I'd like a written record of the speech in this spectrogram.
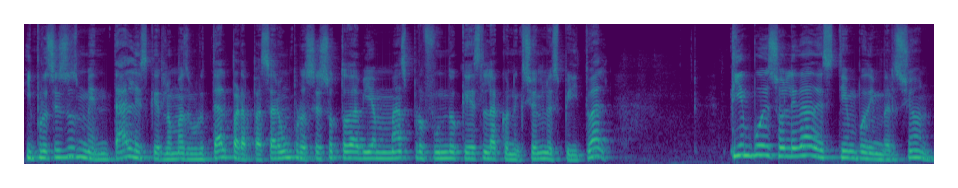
y procesos mentales, que es lo más brutal, para pasar a un proceso todavía más profundo que es la conexión en lo espiritual. Tiempo de soledad es tiempo de inversión.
